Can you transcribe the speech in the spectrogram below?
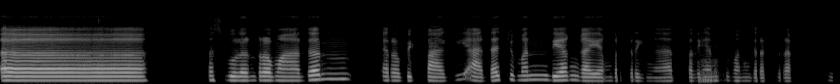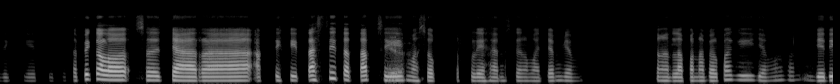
eee, pas bulan Ramadan aerobik pagi ada, cuman dia nggak yang berkeringat, palingan Hmm. cuman gerak-gerak sedikit gitu. Tapi kalau secara aktivitas sih tetap sih Iya. masuk perkuliahan segala macam jam setengah delapan apel pagi, jam 8. Jadi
